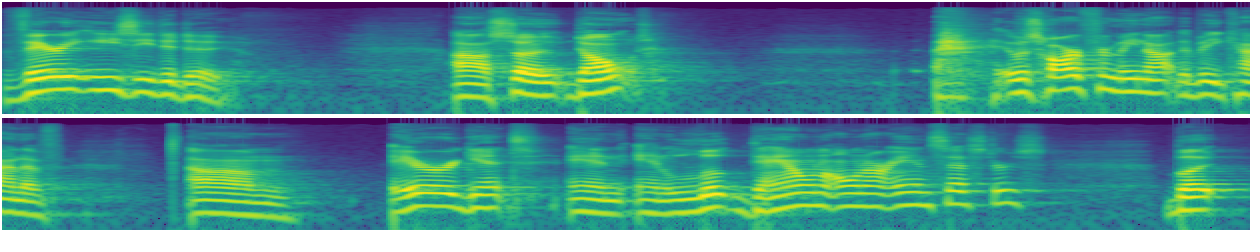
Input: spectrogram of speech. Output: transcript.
Very easy to do. Uh, so don't. It was hard for me not to be kind of um, arrogant and, and look down on our ancestors. But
